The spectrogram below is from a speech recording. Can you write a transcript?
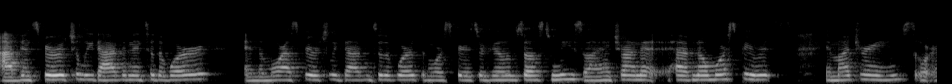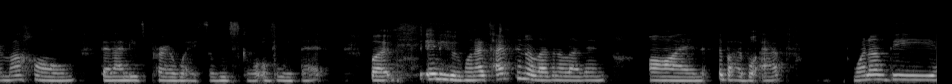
I've been spiritually diving into the word and the more I spiritually dive into the word, the more spirits reveal themselves to me. So I ain't trying to have no more spirits in my dreams or in my home that I need to pray away. So we just go over with that. But anywho, when I typed in 1111 on the Bible app, one of the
